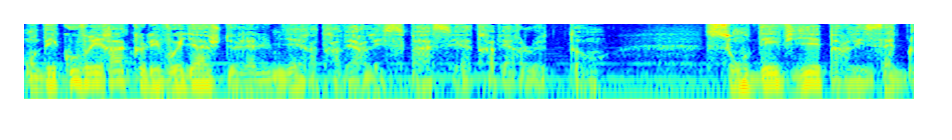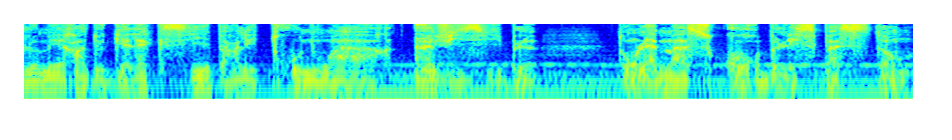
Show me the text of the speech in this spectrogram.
On découvrira que les voyages de la lumière à travers l'espace et à travers le temps sont déviés par les agglomérats de galaxies et par les trous noirs invisibles dont la masse courbe l'espace-temps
